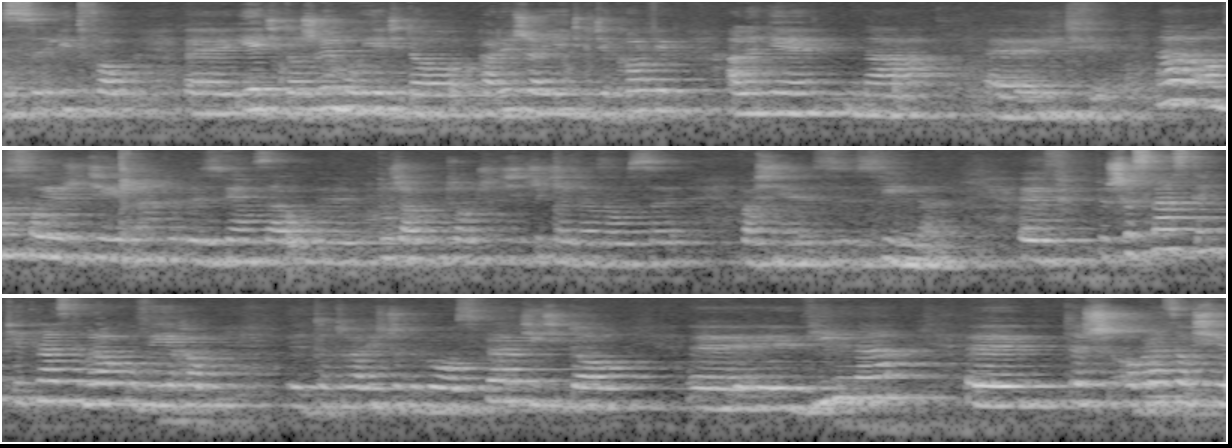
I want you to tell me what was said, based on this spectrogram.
z Litwą, y, jedź do Rzymu, jedź do Paryża, jedź gdziekolwiek, ale nie na y, Litwie. Ale on swoje życie jednak związał, y, duża część życia związał z, właśnie z, z Wilnem. W 16-15 roku wyjechał, y, to trzeba jeszcze by było sprawdzić, do y, y, Wilna. Też obracał się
